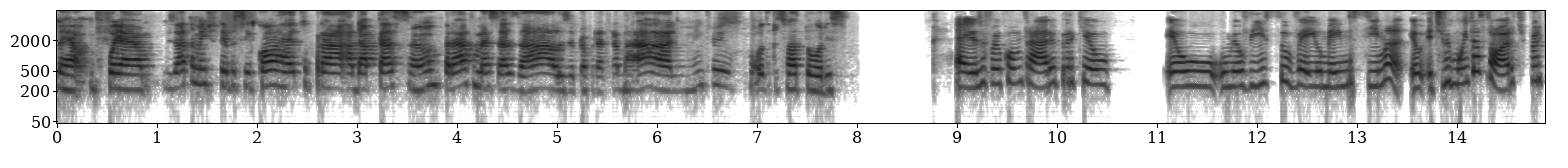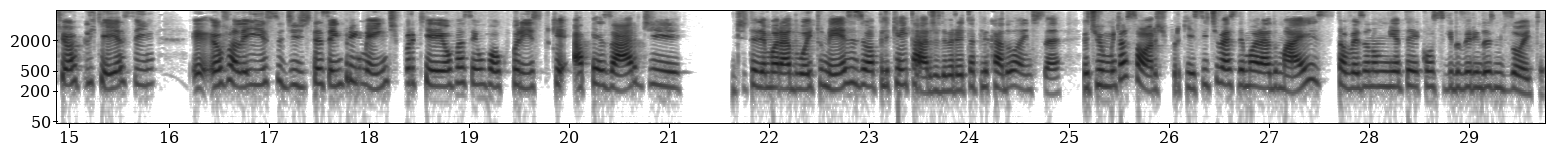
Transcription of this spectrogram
é, foi a, exatamente o tempo assim, correto para adaptação, para começar as aulas e procurar trabalho, entre outros fatores. É, eu já foi o contrário, porque eu, eu, o meu visto veio meio em cima. Eu, eu tive muita sorte, porque eu apliquei assim. Eu, eu falei isso de, de ter sempre em mente, porque eu passei um pouco por isso, porque apesar de de ter demorado oito meses, eu apliquei tarde, eu deveria ter aplicado antes, né? Eu tive muita sorte, porque se tivesse demorado mais, talvez eu não ia ter conseguido vir em 2018.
